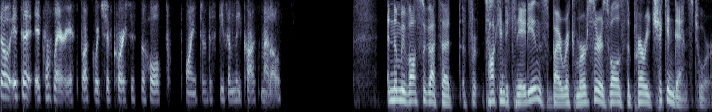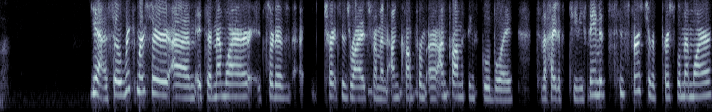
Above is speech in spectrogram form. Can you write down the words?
So it's a it's a hilarious book, which of course is the whole point of the Stephen Leacock Medal. And then we've also got for Talking to Canadians by Rick Mercer, as well as the Prairie Chicken Dance Tour. Yeah, so Rick Mercer, um, it's a memoir. It's sort of charts his rise from an uncomprom- or unpromising schoolboy to the height of TV fame. It's his first sort of personal memoir.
